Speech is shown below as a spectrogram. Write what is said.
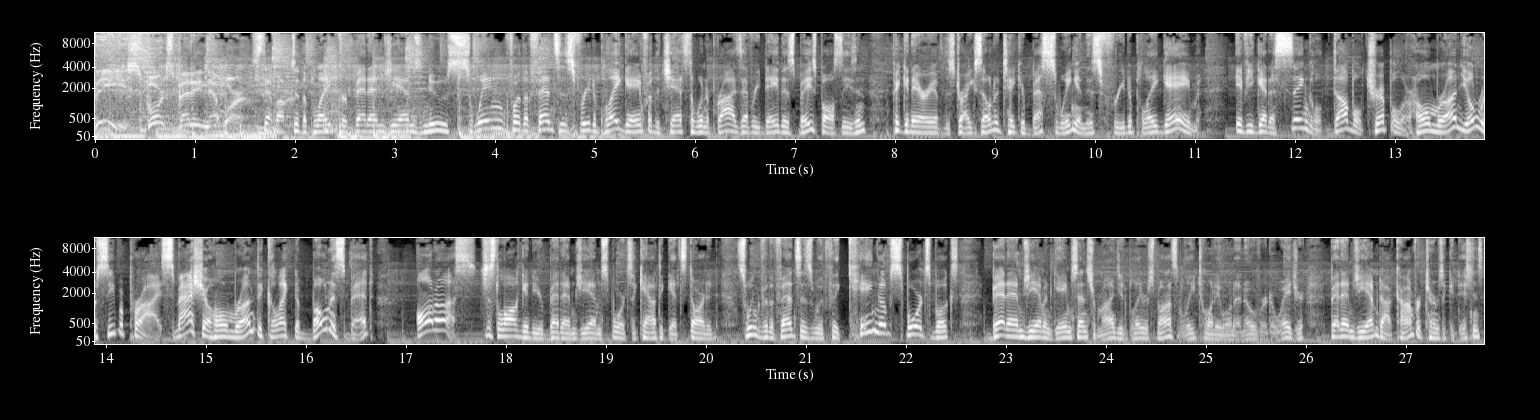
the sports betting network. Step up to the plate for BetMGM's new Swing for the Fences free to play game for the chance to win a prize every day this baseball season. Pick an area of the strike zone and take your best swing in this free to play game. If you get a single, double, triple, or home run, you'll receive a prize. Smash a home run to collect a bonus bet on us. Just log into your BetMGM sports account to get started. Swing for the fences with the king of sportsbooks. BetMGM and GameSense remind you to play responsibly. 21 and over to wager. BetMGM.com for terms and conditions.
